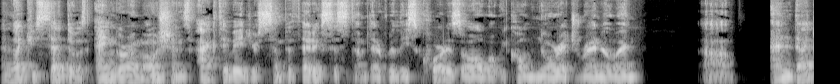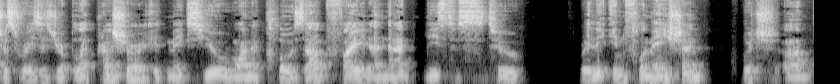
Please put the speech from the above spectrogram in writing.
and like you said, those anger emotions activate your sympathetic system that release cortisol, what we call noradrenaline. Uh, and that just raises your blood pressure. It makes you want to close up, fight, and that leads to, to really inflammation, which, um,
